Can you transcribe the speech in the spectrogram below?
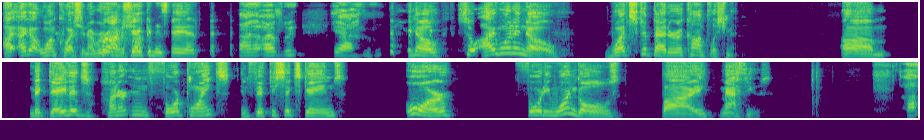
I, I got one question. I really Brock want to talk. shaking his head. I, I've, yeah. No, so I want to know what's the better accomplishment. Um, McDavid's 104 points in 56 games, or 41 goals by Matthews. Uh,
